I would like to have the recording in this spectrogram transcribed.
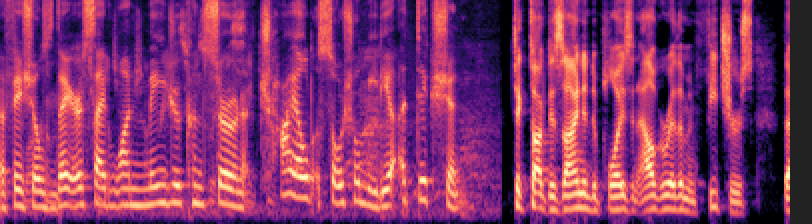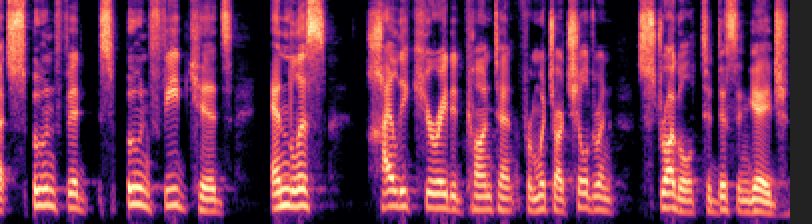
Officials there cite one major concern child social media addiction. TikTok designs and deploys an algorithm and features that spoon feed, spoon feed kids endless, highly curated content from which our children struggle to disengage.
